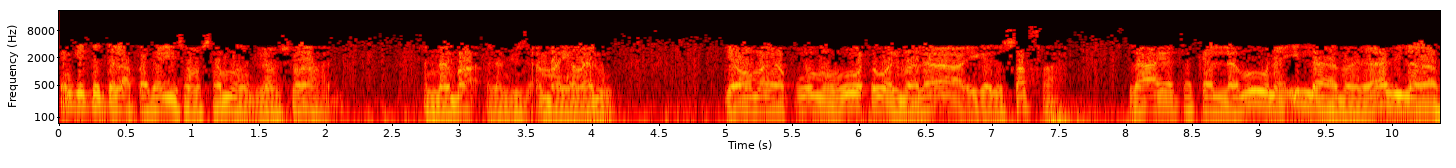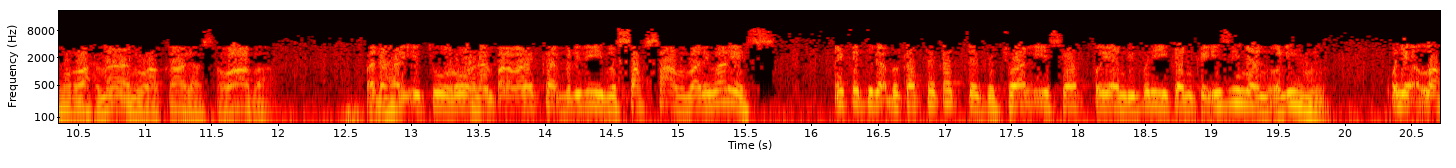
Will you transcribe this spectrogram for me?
Kan kita telah pelajari sama-sama dalam surah An-Naba dalam juz Ammah yang lalu. Yawma yaqumu ruhu wal malaikatu saffa la yatakallamuna illa man adina lahu rahman wa qala sawaba pada hari itu roh dan para malaikat berdiri bersaf-saf berbaris-baris. Mereka tidak berkata-kata kecuali siapa yang diberikan keizinan olehmu oleh Allah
